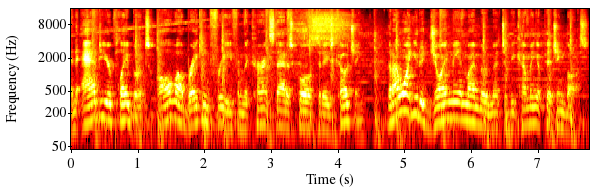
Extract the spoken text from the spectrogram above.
and add to your playbooks, all while breaking free from the current status quo of today's coaching, then I want you to join me in my movement to becoming a pitching boss.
